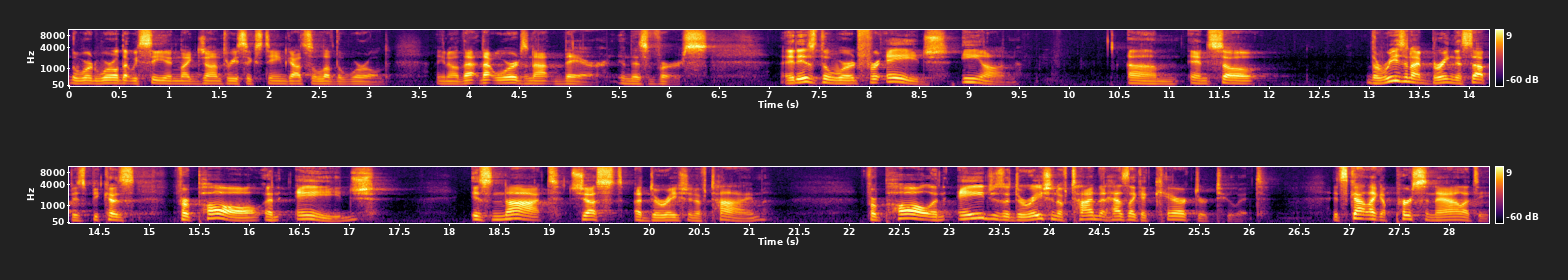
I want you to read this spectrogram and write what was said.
the word world that we see in like John 3.16, God so loved the world. You know, that, that word's not there in this verse. It is the word for age, eon. Um, and so the reason I bring this up is because for Paul, an age is not just a duration of time. For Paul, an age is a duration of time that has like a character to it. It's got like a personality,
